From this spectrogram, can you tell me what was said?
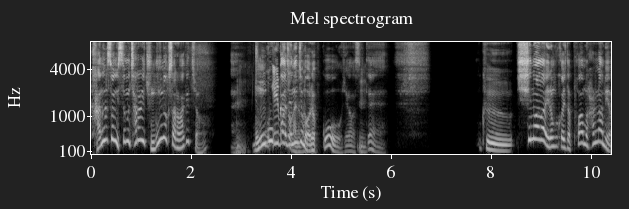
가능성 있으면 차라리 중국 역사로 하겠죠. 네. 음. 몽고까지는 좀. 어렵고 제가 봤을 음. 때. 그 신화나 이런 것까지 다 포함을 하려면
